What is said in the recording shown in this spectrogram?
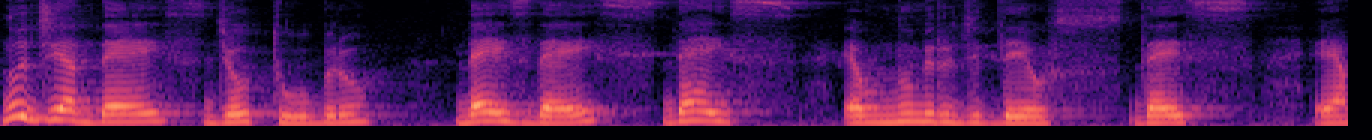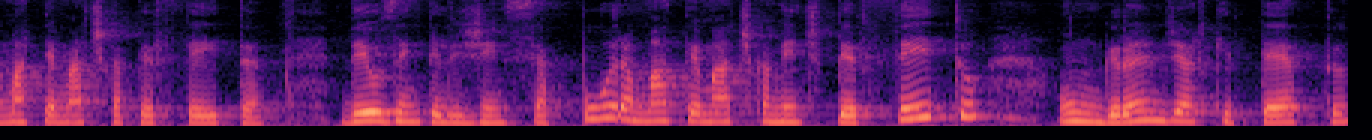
No dia 10 de outubro, 10, 10, 10 é o número de Deus, 10 é a matemática perfeita. Deus é inteligência pura, matematicamente perfeito, um grande arquiteto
